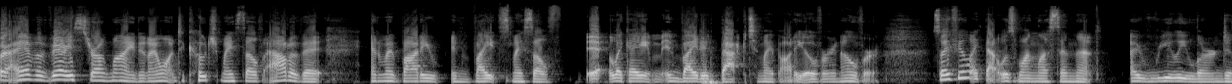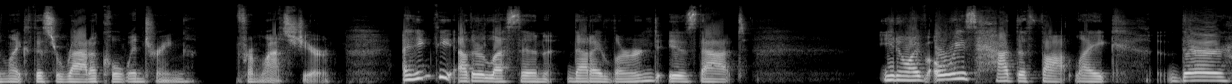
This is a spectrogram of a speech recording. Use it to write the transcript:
or I have a very strong mind and I want to coach myself out of it. And my body invites myself, eh, like I am invited back to my body over and over. So I feel like that was one lesson that I really learned in like this radical wintering from last year. I think the other lesson that I learned is that, you know, I've always had the thought like, there,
